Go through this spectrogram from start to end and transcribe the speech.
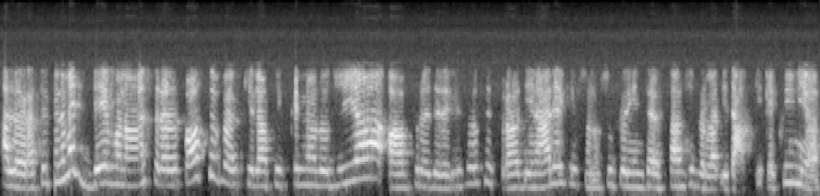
Allora, secondo me devono essere al posto perché la tecnologia offre delle risorse straordinarie che sono super interessanti per la didattica e quindi eh,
